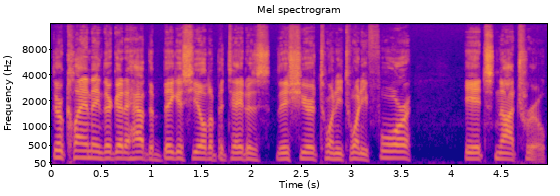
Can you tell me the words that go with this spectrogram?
They're claiming they're going to have the biggest yield of potatoes this year, 2024. It's not true.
